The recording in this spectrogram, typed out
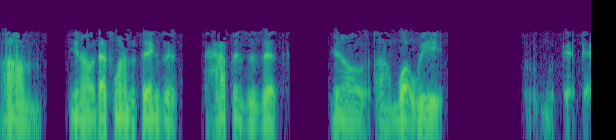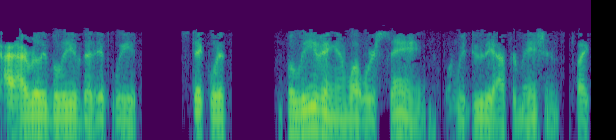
Um, you know, that's one of the things that happens is that you know um, what we I, I really believe that if we stick with believing in what we're saying when we do the affirmations, like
